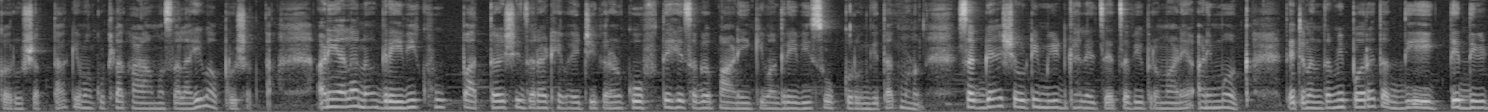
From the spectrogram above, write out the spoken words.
करू शकता किंवा कुठला काळा मसालाही वापरू शकता. आणि याला ना ग्रेव्ही खूप पातळशी जरा ठेवायची कारण कोफ ते हे सगळं पाणी किंवा ग्रेव्ही सोक करून घेतात म्हणून. सगळ्यात शेवटी मीठ घालायचं आहे चवीप्रमाणे आणि मग त्याच्यानंतर मी परत अगदी एक ते दीड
